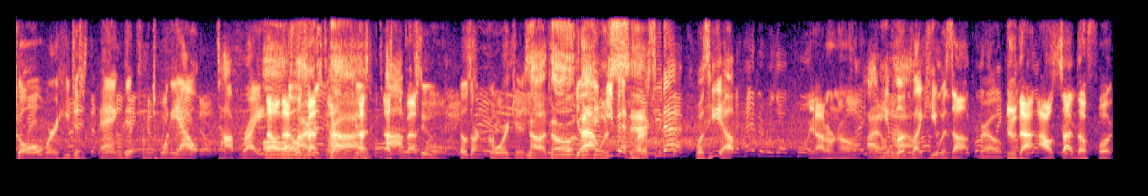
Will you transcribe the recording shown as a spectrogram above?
goal where he just banged it from 20 out, top right. No, Oh those my are best goal. God. two. That's- that's the best two. goal. Those are gorgeous. No, those, Yo, that did was he Van sick. Persie that? Was he up? The header was on point. Yeah, I don't know. I don't He know. looked like he was up, bro. Dude, that outside the foot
